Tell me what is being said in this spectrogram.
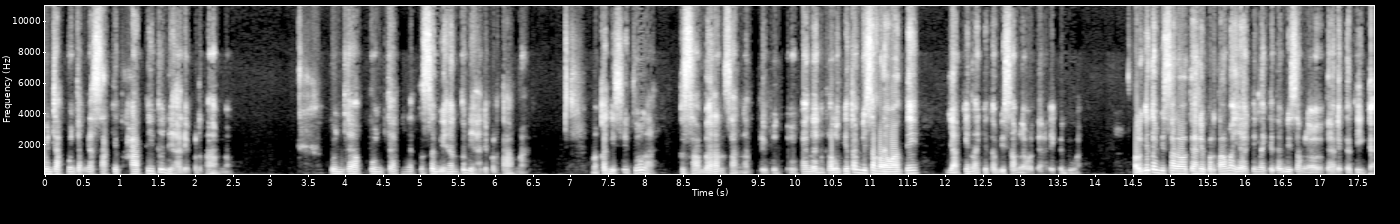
puncak-puncaknya sakit hati itu di hari pertama. Puncak-puncaknya kesedihan itu di hari pertama. Maka di situlah kesabaran sangat dibutuhkan. Dan kalau kita bisa melewati, yakinlah kita bisa melewati hari kedua. Kalau kita bisa melewati hari pertama, yakinlah kita bisa melewati hari ketiga.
